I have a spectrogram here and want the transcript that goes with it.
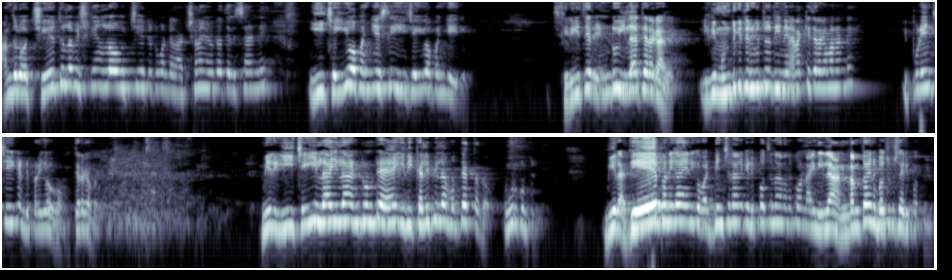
అందులో చేతుల విషయంలో వచ్చేటటువంటి లక్షణం ఏమిటో తెలుసా అండి? ఈ చెయ్యో పనిచేస్తే ఈ చెయ్యో పని చేయదు. తిరిగితే రెండు ఇలా తిరగాలి. ఇది ముందుకు తిరుగుతూ దీన్ని వెనక్కి తిరగమనండి? ఇప్పుడేం చేయకండి ప్రయోగం తిరగదు. మీరు ఈ చెయ్యి ఇలా ఇలా అంటుంటే ఇది కలిపి ఇలా ముద్దెత్తదు ఊరుకుంటుంది. మీరు అదే పనిగా ఆయనకి వడ్డించడానికి వెళ్ళిపోతున్నారు అనుకోండి ఆయన ఇలా అండంతో ఆయన బతుకు సరిపోతుంది.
